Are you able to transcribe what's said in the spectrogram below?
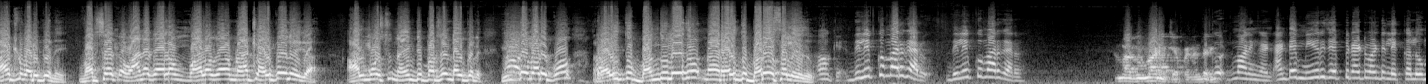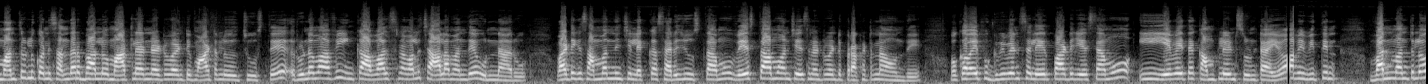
నాట్లు పడిపోయినాయి. వర్షాక వానాకాలం వానకాలం నాట్లు అయిపోయినాయి ఇక. ఆల్మోస్ట్ నైన్టీ పర్సెంట్ అయిపోయినాయి. ఇంతవరకు రైతు బంధు లేదు నా రైతు భరోసా లేదు. ఓకే. దిలీప్ కుమార్ గారు దిలీప్ కుమార్ గారు. గుడ్ మార్నింగ్ చెప్పండి గుడ్ మార్నింగ్ అండి. అంటే మీరు చెప్పినటువంటి లెక్కలు మంత్రులు కొన్ని సందర్భాల్లో మాట్లాడినటువంటి మాటలు చూస్తే రుణమాఫీ ఇంకా అవ్వాల్సిన వాళ్ళు చాలా మందే ఉన్నారు. వాటికి సంబంధించి లెక్క సరి చూస్తాము వేస్తాము అని చేసినటువంటి ప్రకటన ఉంది. ఒకవైపు గ్రీవెన్సెల్ ఏర్పాటు చేశాము ఈ ఏవైతే కంప్లైంట్స్ ఉంటాయో అవి విత్ ఇన్ వన్ మంత్లో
